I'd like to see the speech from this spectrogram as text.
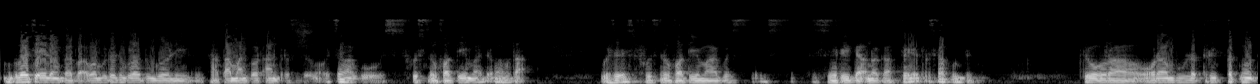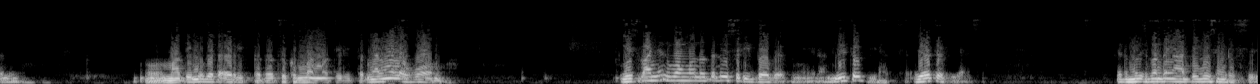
Gue celeng bapak. Itu gue tunggu nih. Khataman Quran terus itu. Itu aku husnul khotimah. Cuma tak. Gue husnul khotimah. Gue seri gak no kafe. Terus kapudut. Itu orang orang bulat ribet ngoten nih. Oh, mati mu kita ribet, aja geman mati ribet. Ngal lah wong. Ya sepanjang wong ngono terus rido be pengiran. Ya itu biasa. Ya itu biasa. Jadi mulai sepenting hati gue sing resik.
